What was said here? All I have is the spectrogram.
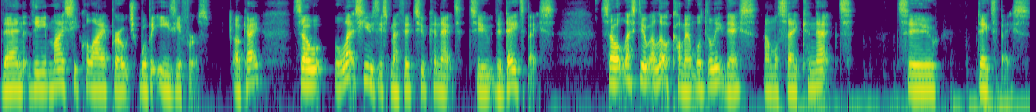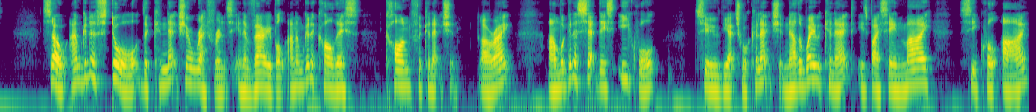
then the MySQLi approach will be easier for us. Okay, so let's use this method to connect to the database. So let's do a little comment. We'll delete this and we'll say connect to database. So I'm going to store the connection reference in a variable and I'm going to call this con for connection. All right. And we're going to set this equal to the actual connection. Now the way we connect is by saying my SQL I,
